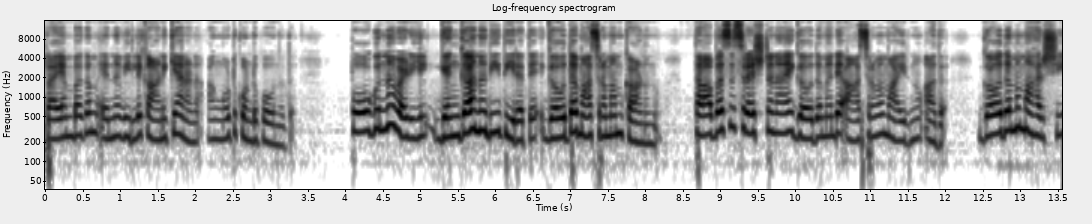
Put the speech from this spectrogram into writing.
ത്രയംബകം എന്ന വില്ല് കാണിക്കാനാണ് അങ്ങോട്ട് കൊണ്ടുപോകുന്നത് പോകുന്ന വഴിയിൽ ഗംഗാനദീ തീരത്തെ ഗൗതമാശ്രമം കാണുന്നു. താപസശ്രേഷ്ഠനായ ഗൗതമന്റെ ആശ്രമമായിരുന്നു അത്. ഗൗതമ മഹർഷി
